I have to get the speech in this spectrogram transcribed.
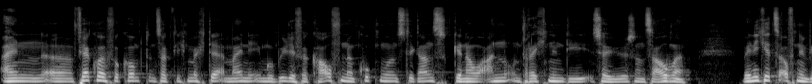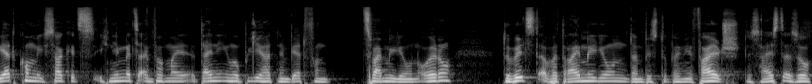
ein äh, Verkäufer kommt und sagt, ich möchte meine Immobilie verkaufen, dann gucken wir uns die ganz genau an und rechnen die seriös und sauber. Wenn ich jetzt auf einen Wert komme, ich sage jetzt, ich nehme jetzt einfach mal, deine Immobilie hat einen Wert von zwei Millionen Euro, du willst aber drei Millionen, dann bist du bei mir falsch. Das heißt also,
